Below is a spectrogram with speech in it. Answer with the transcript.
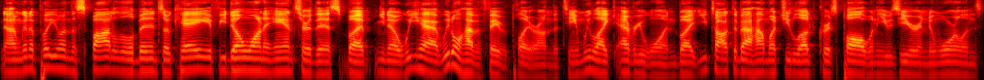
Now I'm going to put you on the spot a little bit. It's okay if you don't want to answer this, but you know we have we don't have a favorite player on the team. We like everyone, but you talked about how much you loved Chris Paul when he was here in New Orleans.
